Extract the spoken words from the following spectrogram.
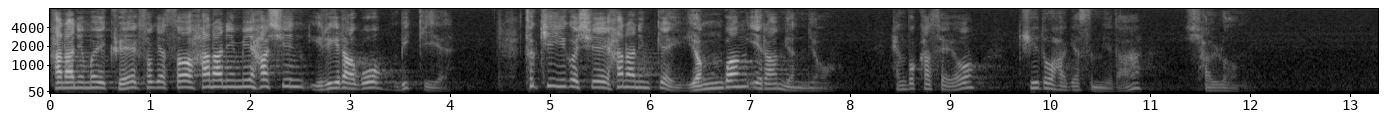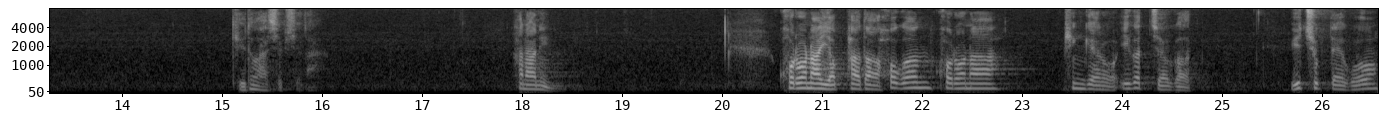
하나님의 계획 속에서 하나님이 하신 일이라고 믿기에 특히 이것이 하나님께 영광이라면요. 행복하세요. 기도하겠습니다. 샬롬. 기도하십시다. 하나님, 코로나 여파다 혹은 코로나 핑계로 이것저것 위축되고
